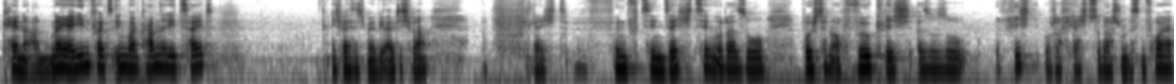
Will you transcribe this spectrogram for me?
Keine Ahnung. Naja, jedenfalls irgendwann kam dann die Zeit, ich weiß nicht mehr, wie alt ich war, vielleicht 15, 16 oder so, wo ich dann auch wirklich, also so richtig, oder vielleicht sogar schon ein bisschen vorher,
